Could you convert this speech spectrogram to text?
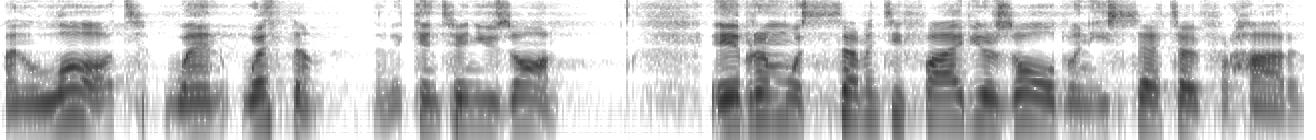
and Lot went with him. And it continues on. Abram was 75 years old when he set out for Haran.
